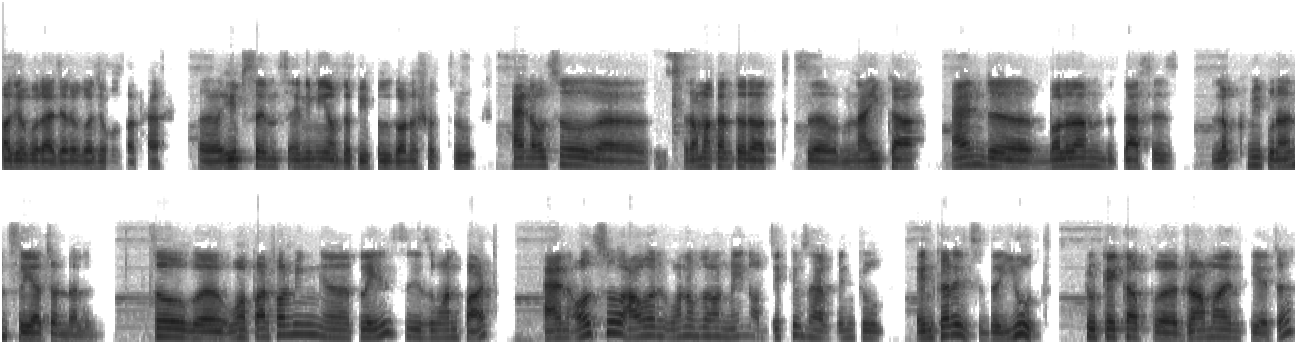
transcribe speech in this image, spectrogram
Ajabu Rajaro Gajabu Katha, uh, Ibsen's Enemy of the People, Ganashotru, and also uh, Ramakanto Rath's uh, Naika and uh, Balaram Das's Lakshmi Puran Sriya Chandalan. So uh, performing plays is one part, and also our one of our main objectives have been to encourage the youth to take up uh, drama and theater,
